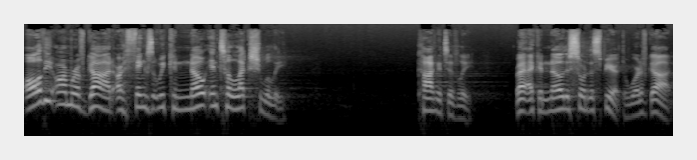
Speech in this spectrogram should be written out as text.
All the armor of God are things that we can know intellectually, cognitively, right? I can know the sword of the Spirit, the Word of God.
